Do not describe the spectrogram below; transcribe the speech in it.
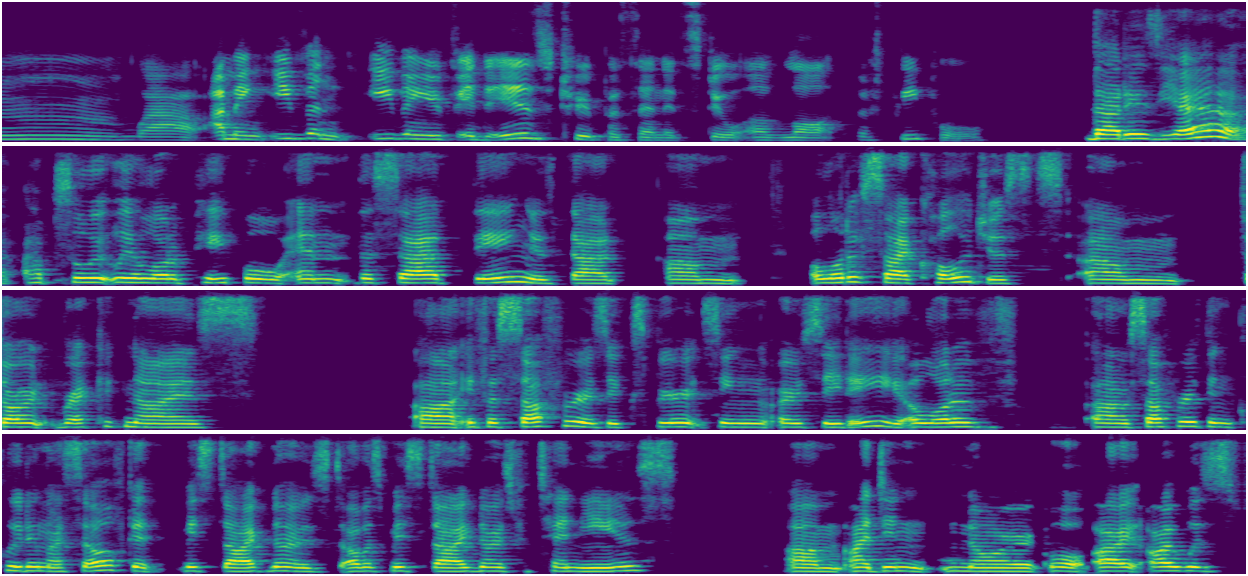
Mm, wow. I mean, even even if it is two percent, it's still a lot of people. That is, yeah, absolutely a lot of people. And the sad thing is that um, a lot of psychologists um, don't recognize uh, if a sufferer is experiencing OCD. A lot of uh, sufferers, including myself, get misdiagnosed. I was misdiagnosed for 10 years. Um, I didn't know, or I, I was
